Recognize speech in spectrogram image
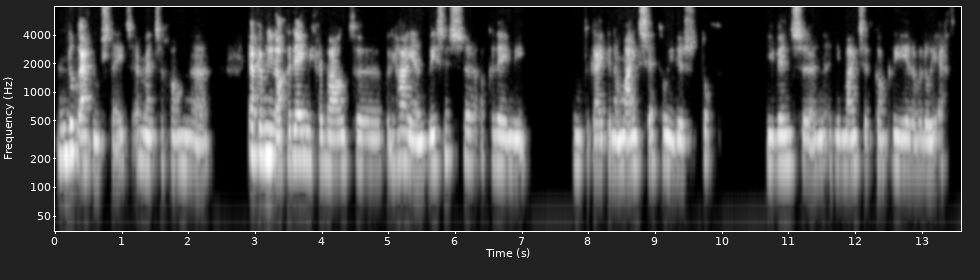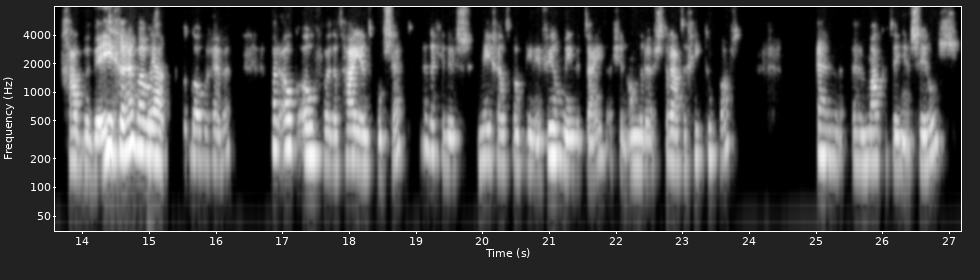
En dat doe ik eigenlijk nog steeds. En mensen gewoon, uh, ja, ik heb nu een academie gebouwd uh, voor die high-end business academie. Om te kijken naar mindset, hoe je dus toch die wensen en, en die mindset kan creëren, waardoor je echt gaat bewegen, waar we het ook over hebben. Maar ook over dat high-end concept. Hè, dat je dus meer geld kan verdienen in veel minder tijd als je een andere strategie toepast. En uh, marketing en sales.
